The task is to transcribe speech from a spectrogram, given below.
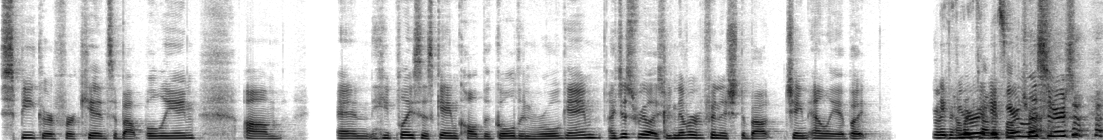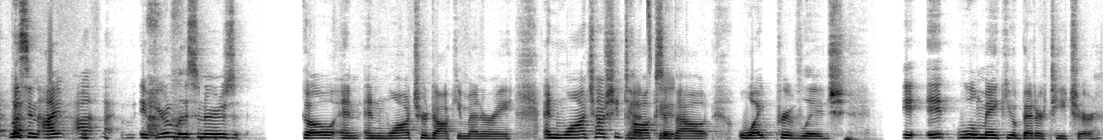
speaker for kids about bullying. Um, and he plays this game called the Golden Rule Game. I just realized we never finished about Jane Elliott, but if your if your listeners listen, I, I if your listeners go and and watch her documentary and watch how she talks yeah, about white privilege, it it will make you a better teacher.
